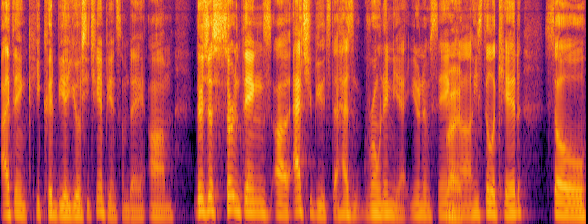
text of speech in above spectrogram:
I think he could be a UFC champion someday. Um there's just certain things uh attributes that hasn't grown in yet. You know what I'm saying? Right. Uh, he's still a kid. So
